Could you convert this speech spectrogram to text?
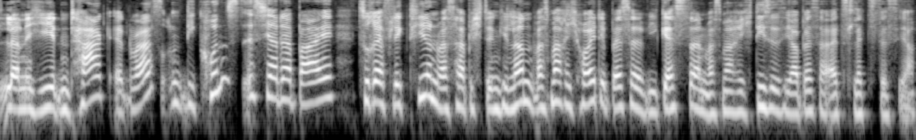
lerne ich jeden Tag etwas. Und die Kunst ist ja dabei, zu reflektieren, was habe ich denn gelernt, was mache ich heute besser wie gestern, was mache ich dieses Jahr besser als letztes Jahr.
